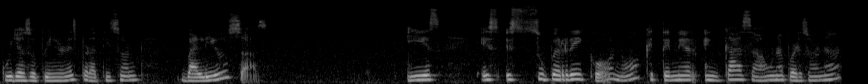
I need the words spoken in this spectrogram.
cuyas opiniones para ti son valiosas. Y es es súper rico, ¿no? Que tener en casa a una persona,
